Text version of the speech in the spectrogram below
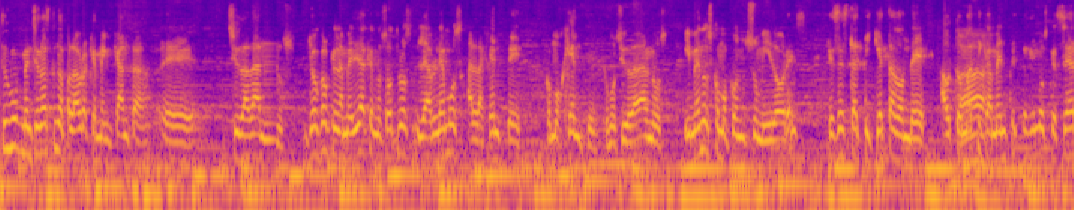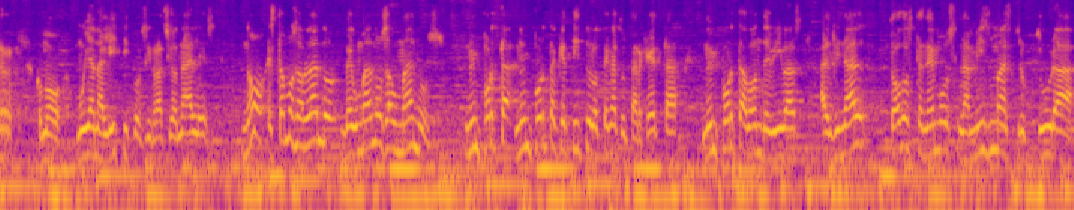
tú mencionaste una palabra que me encanta, eh, ciudadanos. Yo creo que en la medida que nosotros le hablemos a la gente como gente, como ciudadanos, y menos como consumidores, que es esta etiqueta donde automáticamente tenemos que ser como muy analíticos y racionales. No, estamos hablando de humanos a humanos. No importa, no importa qué título tenga tu tarjeta, no importa dónde vivas, al final todos tenemos la misma estructura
